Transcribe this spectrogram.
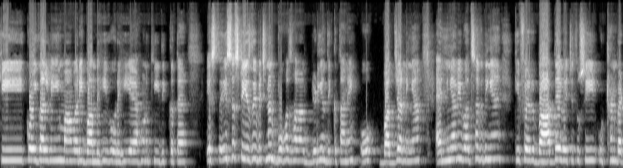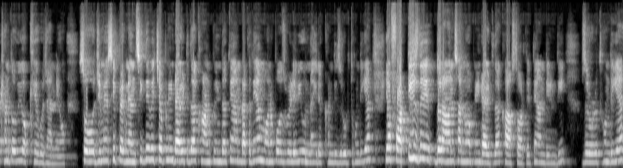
ਕਿ ਕੋਈ ਗੱਲ ਨਹੀਂ ਮਾਂਵਾਰੀ ਬੰਦ ਹੀ ਹੋ ਰਹੀ ਹੈ, ਹੁਣ ਕੀ ਦਿੱਕਤ ਹੈ। ਇਸ ਇਸ ਸਟੇਜ ਦੇ ਵਿੱਚ ਨਾ ਬਹੁਤ ਜ਼ਿਆਦਾ ਜਿਹੜੀਆਂ ਦਿੱਕਤਾਂ ਨੇ, ਉਹ ਵੱਧ ਜਾਂਦੀਆਂ ਐਨੀਆਂ ਵੀ ਵੱਧ ਸਕਦੀਆਂ ਕਿ ਫਿਰ ਬਾਅਦ ਦੇ ਵਿੱਚ ਤੁਸੀਂ ਉੱਠਣ ਬੈਠਣ ਤੋਂ ਵੀ ਔਖੇ ਹੋ ਜਾਂਦੇ ਹੋ। ਸੋ ਜਿਵੇਂ ਅਸੀਂ ਪ੍ਰੈਗਨੈਂਸੀ ਦੇ ਵਿੱਚ ਆਪਣੀ ਡਾਈਟ ਦਾ, ਖਾਣ ਪੀਣ ਦਾ ਧਿਆਨ ਰੱਖਦੇ ਹਾਂ ਮੋਨੋਪੌਜ਼ ਵੇਲੇ ਵੀ ਉਨਾ ਹੀ ਰੱਖਣ ਦੀ ਜ਼ਰੂਰਤ ਹੁੰਦੀ ਹੈ ਜਾਂ 40s ਦੇ ਦੌਰਾਨ ਸਾਨੂੰ ਆਪਣੀ ਡਾਈਟ ਦਾ ਖਾਸ ਤੌਰ ਤੇ ਧਿਆਨ ਦੇਣ ਦੀ ਜ਼ਰੂਰਤ ਹੁੰਦੀ ਹੈ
